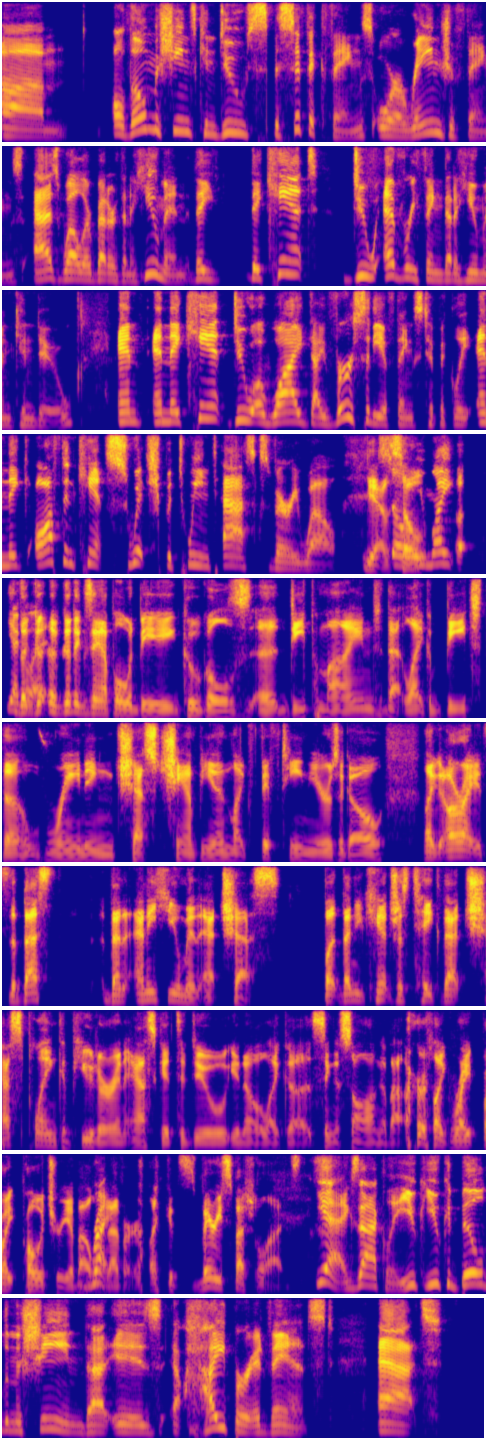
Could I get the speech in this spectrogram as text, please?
um although machines can do specific things or a range of things as well or better than a human they they can't do everything that a human can do. And and they can't do a wide diversity of things typically and they often can't switch between tasks very well. Yeah so, so you might uh, yeah, the, go a good example would be Google's uh, DeepMind that like beat the reigning chess champion like 15 years ago. Like, all right, it's the best than any human at chess. But then you can't just take that chess playing computer and ask it to do, you know, like uh, sing a song about or like write write poetry about right. whatever. Like it's very specialized. Yeah, exactly. You you could build a machine that is uh, hyper advanced at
